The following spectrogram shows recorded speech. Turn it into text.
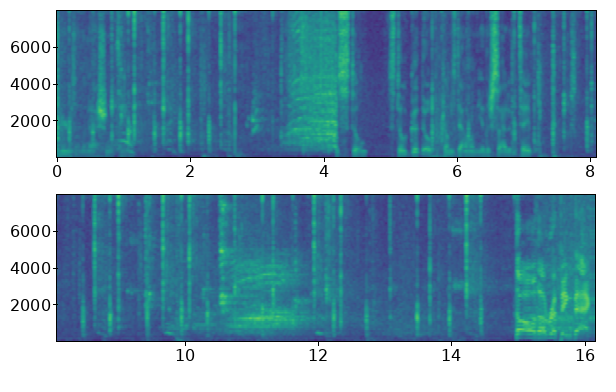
Years on the national team. Still, still good though if it comes down on the other side of the table. Oh, the ripping back.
